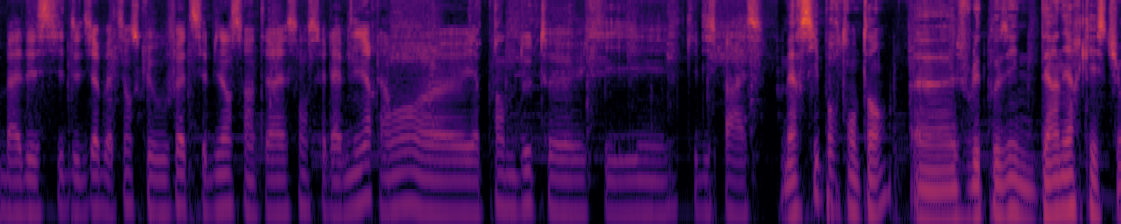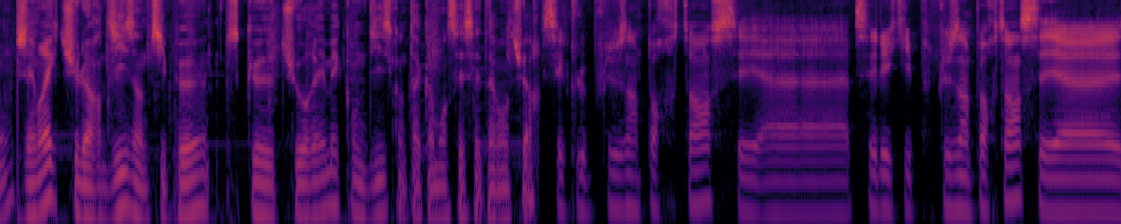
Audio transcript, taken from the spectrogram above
bah, décide de dire bah tiens, ce que vous faites, c'est bien, c'est intéressant, c'est l'avenir. Clairement, euh, il y a plein de doutes euh, qui, qui disparaissent. Merci pour ton temps. Euh, je voulais te poser une dernière question. J'aimerais que tu leur dises un petit peu ce que tu aurais aimé qu'on te dise quand tu as commencé cette aventure. C'est que le plus important, c'est euh, c'est l'équipe. Le plus important, c'est euh,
